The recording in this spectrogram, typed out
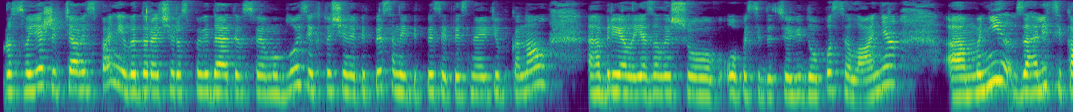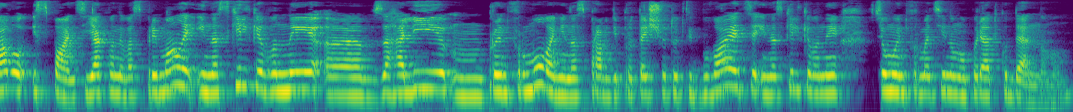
Про своє життя в Іспанії ви, до речі, розповідаєте в своєму блозі. Хто ще не підписаний, підписуйтесь на YouTube канал Габріели. Я залишу в описі до цього відео посилання. Е, Мені взагалі цікаво іспанці, як вони вас приймали, і наскільки вони е, взагалі проінформовані насправді про те, що тут відбувається, і наскільки вони в цьому інформаційному порядку денному.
